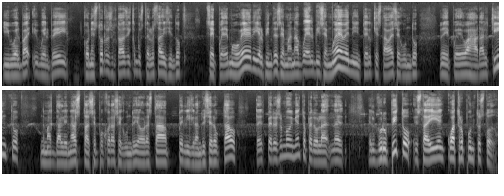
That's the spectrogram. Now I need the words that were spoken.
y vuelva y vuelve con estos resultados, así como usted lo está diciendo, se puede mover y el fin de semana vuelve y se mueven y entonces el que estaba de segundo eh, puede bajar al quinto. Magdalena hasta hace poco era segundo y ahora está peligrando y ser octavo. Entonces, pero es un movimiento, pero la- el grupito está ahí en cuatro puntos todos.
